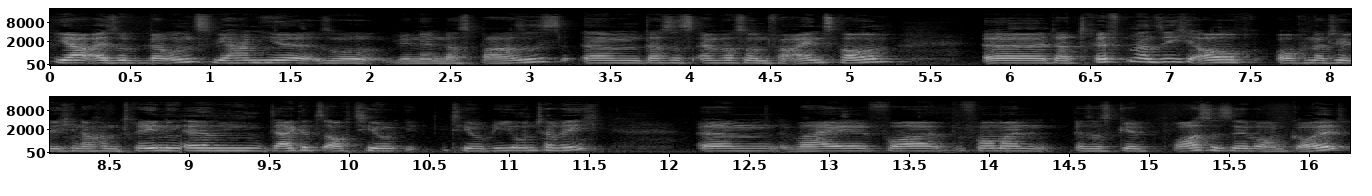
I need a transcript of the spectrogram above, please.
Ja, also bei uns, wir haben hier so, wir nennen das Basis. Ähm, das ist einfach so ein Vereinsraum. Äh, da trifft man sich auch, auch natürlich nach dem Training. Ähm, da gibt's auch Theo Theorieunterricht, ähm, weil vor, bevor man, also es gibt Bronze, Silber und Gold.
